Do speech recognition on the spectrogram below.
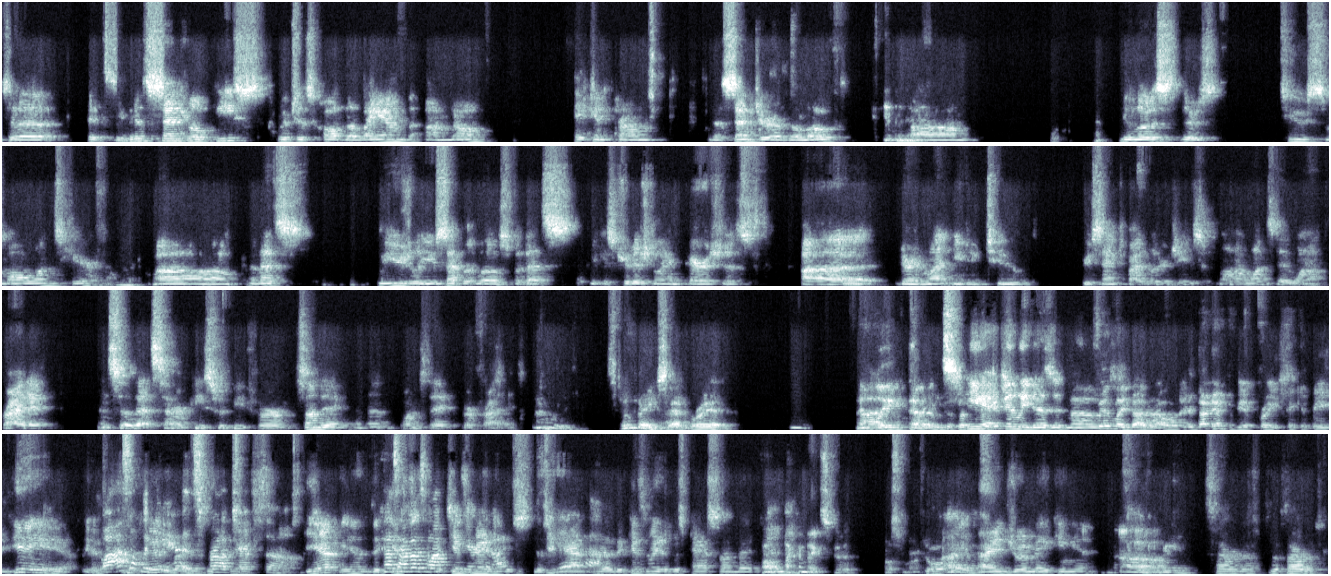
So it's this central piece, which is called the lamb, amno, taken from the center of the loaf. Um, you'll notice there's two small ones here. Um, and that's, we usually use separate loaves, but that's because traditionally in parishes, uh, during Lent, you do two pre-sanctified liturgies, one on Wednesday, one on Friday. And so that centerpiece would be for Sunday and then Wednesday for Friday. Who makes that bread? Finley, Evans. Yeah, Finley does it most. Finley does, oh, it doesn't have to be a priest, it could be. Yeah, yeah, yeah, yeah. Well, I saw the kids brought you some. Yeah, yeah. the Because I kids- was the watching kids your made it cut. this- this past- Yeah. Yeah, the kids made it this past Sunday. oh, that makes good. That's smart. I, I enjoy making it. Um, Sourdough, the sourdough.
